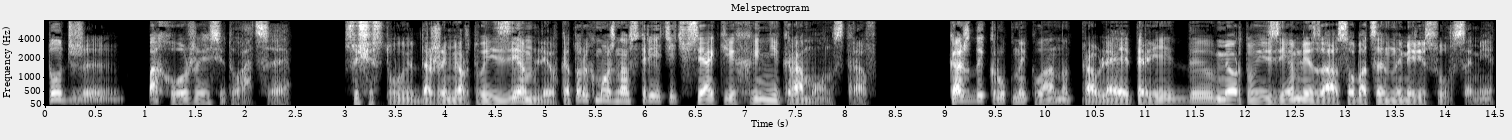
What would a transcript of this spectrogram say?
Тут же похожая ситуация. Существуют даже мертвые земли, в которых можно встретить всяких некромонстров. Каждый крупный клан отправляет рейды в мертвые земли за особо ценными ресурсами.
